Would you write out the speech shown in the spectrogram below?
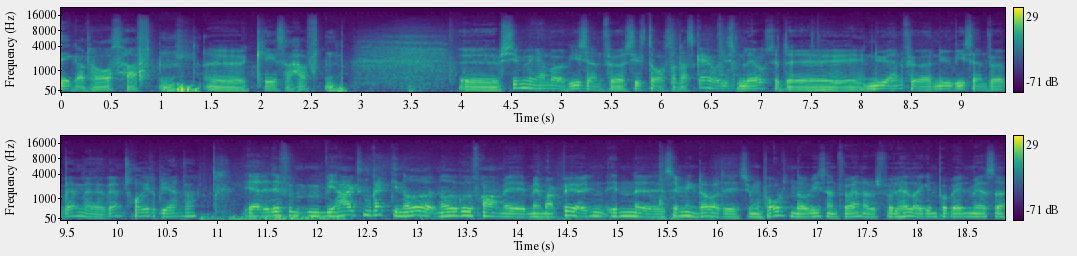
Eggert har også haft den, øh, Kæs har haft den. Øh, Simling han var jo viseanfører sidste år, så der skal jo ligesom laves et øh, ny anfører, en ny viseanfører. Hvem, øh, hvem tror I, der bliver anfører? Ja, det er det. For, vi har ikke sådan rigtig noget, noget at gå ud fra med, med Mark P. Og inden, inden uh, Simling, der var det Simon Poulsen, der var viseanfører. Han er jo selvfølgelig heller ikke inde på banen mere, så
